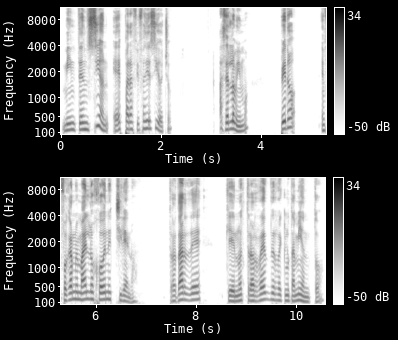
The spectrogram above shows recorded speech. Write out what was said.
Mi intención es para FIFA 18 hacer lo mismo, pero enfocarme más en los jóvenes chilenos. Tratar de que nuestra red de reclutamiento,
